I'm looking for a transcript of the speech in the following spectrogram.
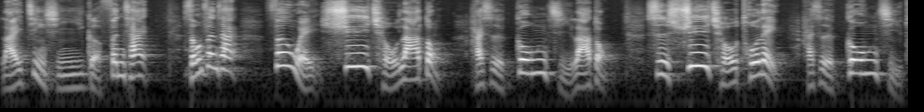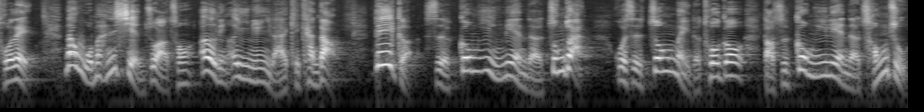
来进行一个分拆，什么分拆？分为需求拉动还是供给拉动？是需求拖累还是供给拖累？那我们很显著啊，从二零二一年以来可以看到，第一个是供应链的中断。或是中美的脱钩导致供应链的重组，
